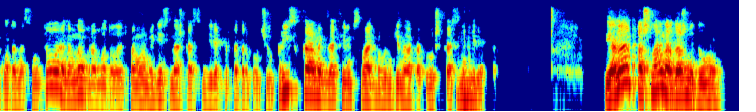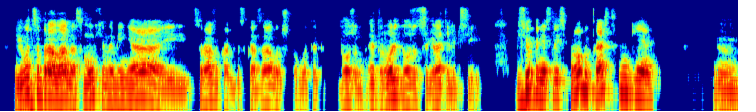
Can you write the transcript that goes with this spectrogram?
вот она святой, она много работала. Это, по-моему, единственный наш кастинг директор, который получил приз в Каннах за фильм «Свадьба Лунгина» как лучший кастинг директор. И она пошла, она даже не думала. И вот собрала на смухе на меня и сразу как бы сказала, что вот это должен, эту роль должен сыграть Алексей. Все, понеслись пробы, кастинги. Э,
